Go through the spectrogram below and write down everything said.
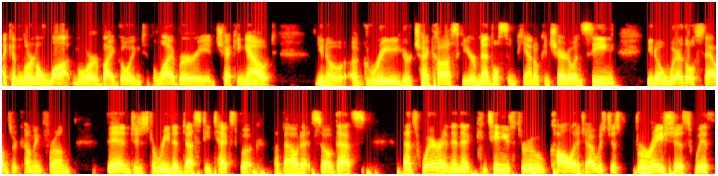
I can learn a lot more by going to the library and checking out, you know, a Grieg or Tchaikovsky or Mendelssohn piano concerto and seeing, you know, where those sounds are coming from than just to read a dusty textbook about it. So that's that's where, and then it continues through college. I was just voracious with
